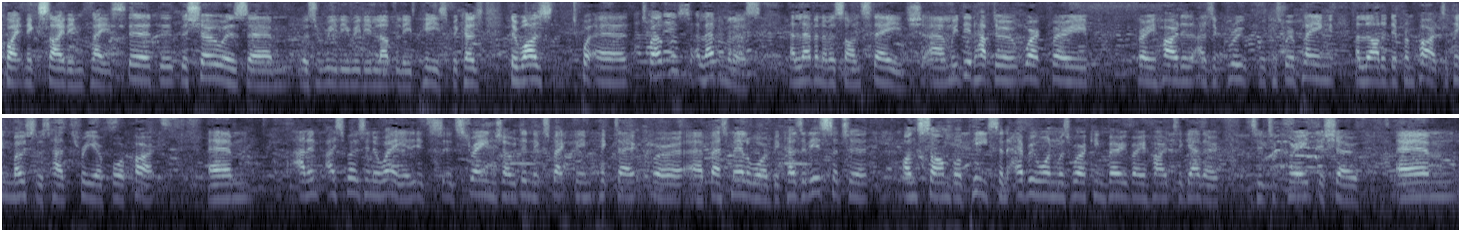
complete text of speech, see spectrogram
quite an exciting place. The the, the show was um, was a really really lovely piece because there was tw- uh, 12 of us, 11 of us, 11 of us on stage. Um, we did have to work very very hard as a group because we were playing a lot of different parts. I think most of us had three or four parts. Um, and I suppose in a way it's it's strange. I didn't expect being picked out for a Best Male Award because it is such an ensemble piece, and everyone was working very very hard together to, to create the show. Um,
